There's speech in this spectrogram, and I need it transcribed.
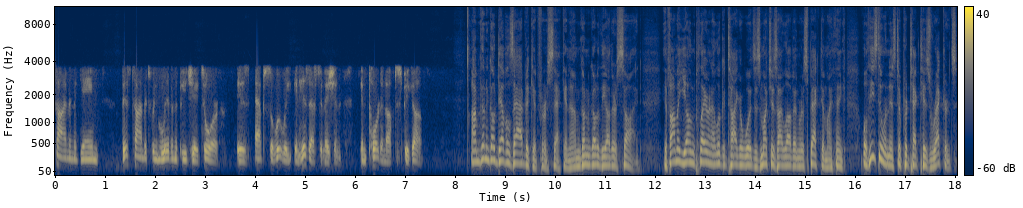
time in the game, this time between Live and the PGA Tour is absolutely, in his estimation, important enough to speak up. I'm going to go devil's advocate for a second. I'm going to go to the other side. If I'm a young player and I look at Tiger Woods, as much as I love and respect him, I think, well, he's doing this to protect his records.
